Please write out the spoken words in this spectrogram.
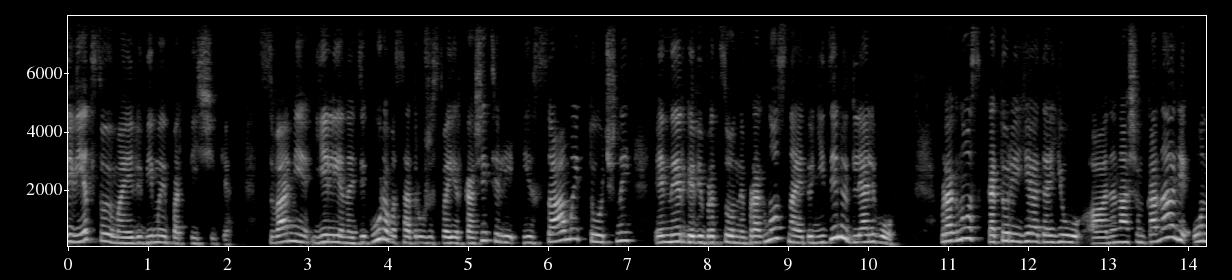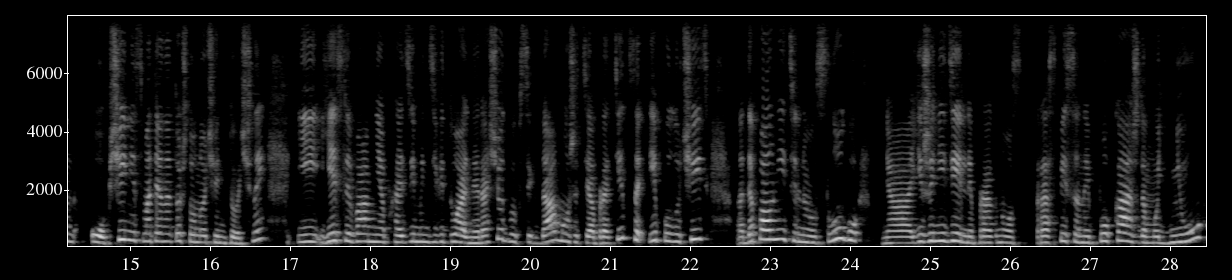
Приветствую, мои любимые подписчики! С вами Елена Дегурова, Содружество Яркожителей и самый точный энерговибрационный прогноз на эту неделю для львов. Прогноз, который я даю а, на нашем канале, он общий, несмотря на то, что он очень точный. И если вам необходим индивидуальный расчет, вы всегда можете обратиться и получить а, дополнительную услугу, а, еженедельный прогноз, расписанный по каждому дню,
